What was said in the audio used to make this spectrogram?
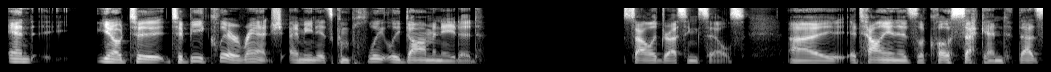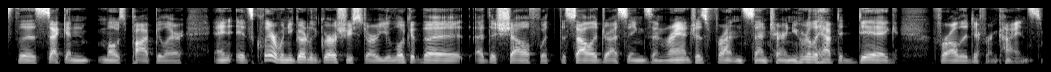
And you know, to to be clear, ranch, I mean, it's completely dominated salad dressing sales. Uh, Italian is the close second. That's the second most popular, and it's clear when you go to the grocery store. You look at the at the shelf with the salad dressings, and ranch is front and center, and you really have to dig for all the different kinds.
